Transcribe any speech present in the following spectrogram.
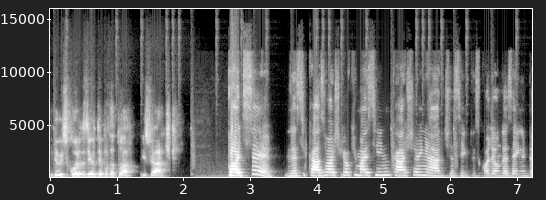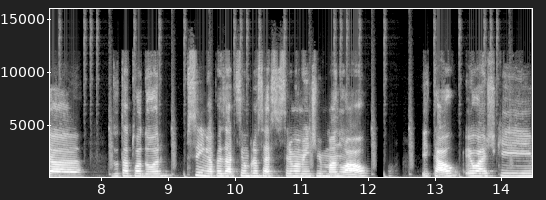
Então eu escolho o desenho que eu tenho pra tatuar. Isso é arte? Pode ser. Nesse caso, eu acho que é o que mais se encaixa em arte, assim, tu escolher um desenho da, do tatuador. Sim, apesar de ser um processo extremamente manual e tal, eu acho que,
